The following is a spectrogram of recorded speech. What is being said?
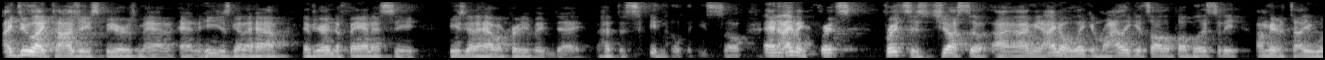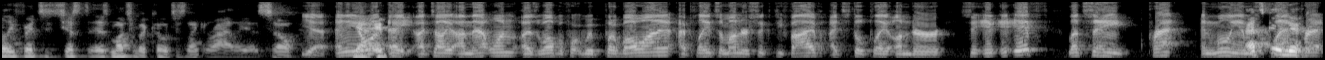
I do like Tyjae Spears, man, and he is going to have. If you're into fantasy, he's going to have a pretty big day, to say the least. So, and. I think Fritz Fritz is just a. I, I mean, I know Lincoln Riley gets all the publicity. I'm here to tell you, Willie Fritz is just as much of a coach as Lincoln Riley is. So yeah, and you yeah, know what? Hey, I tell you on that one as well. Before we put a bow on it, I played some under 65. I'd still play under. If, if let's say Pratt and Williams. That's good. Pratt,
